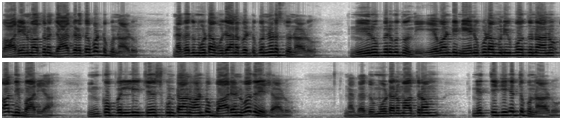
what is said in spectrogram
భార్యను మాత్రం జాగ్రత్త పట్టుకున్నాడు. నగదు మూట భుజాన పెట్టుకుని నడుస్తున్నాడు. నీరు పెరుగుతుంది. ఏవంటి నేను కూడా మునిగిపోతున్నాను అంది భార్య. ఇంకో పెళ్ళి చేసుకుంటాను అంటూ భార్యను వదిలేశాడు. నగదు మూటను మాత్రం నెత్తికి ఎత్తుకున్నాడు.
